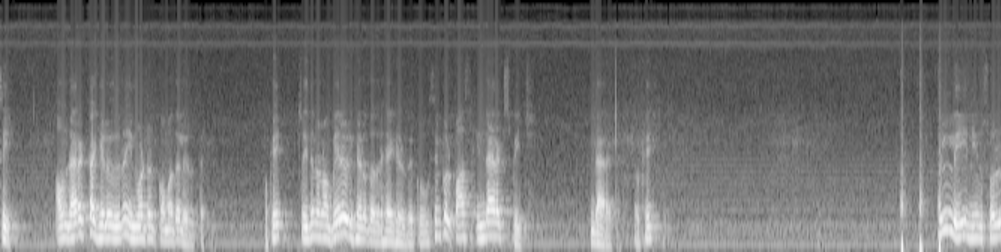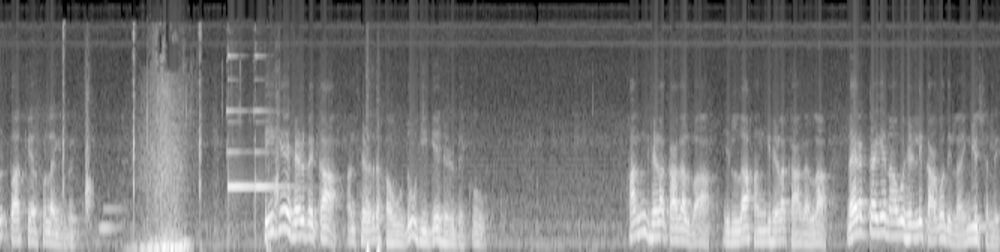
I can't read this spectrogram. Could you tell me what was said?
ಸಿ ಅವನು ಡೈರೆಕ್ಟಾಗಿ ಹೇಳೋದನ್ನ ಇನ್ವರ್ಟೆಡ್ ಕಾಮದಲ್ಲಿ ಇರುತ್ತೆ. ಓಕೆ ಸೊ ಇದನ್ನು ನಾವು ಬೇರೆಯವ್ರಿಗೆ ಹೇಳೋದಾದ್ರೆ ಹೇಗೆ ಹೇಳಬೇಕು? Simple past indirect speech indirect okay ಇಲ್ಲಿ ನೀವು ಸ್ವಲ್ಪ ಕೇರ್ಫುಲ್ ಆಗಿರಬೇಕು. ಹೀಗೆ ಹೇಳಬೇಕಾ? ಅಂತ ಹೇಳಿದ್ರೆ ಹೌದು, ಹೀಗೆ ಹೇಳಬೇಕು. ಹಂಗೆ ಹೇಳೋಕ್ಕಾಗಲ್ವಾ? ಇಲ್ಲ, ಹಂಗೆ ಹೇಳೋಕ್ಕಾಗಲ್ಲ. ಡೈರೆಕ್ಟಾಗಿ ನಾವು ಹೇಳಲಿಕ್ಕೆ ಆಗೋದಿಲ್ಲ ಇಂಗ್ಲೀಷಲ್ಲಿ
